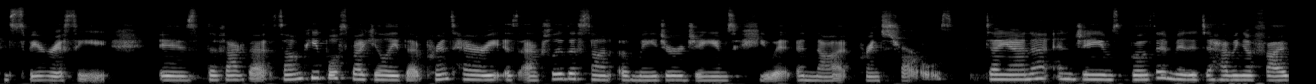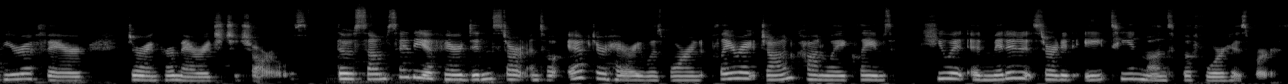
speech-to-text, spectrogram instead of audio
conspiracy is the fact that some people speculate that Prince Harry is actually the son of Major James Hewitt and not Prince Charles. Diana and James both admitted to having a five year affair during her marriage to Charles. Though some say the affair didn't start until after Harry was born, playwright John Conway claims Hewitt admitted it started 18 months before his birth.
